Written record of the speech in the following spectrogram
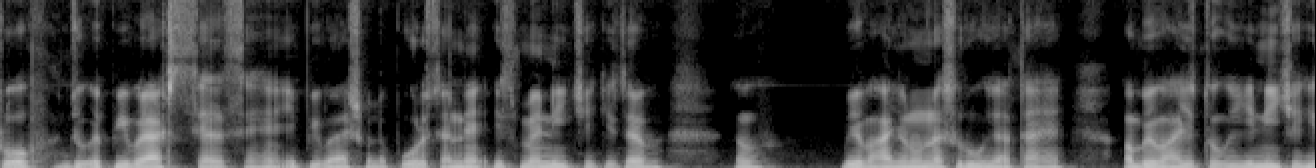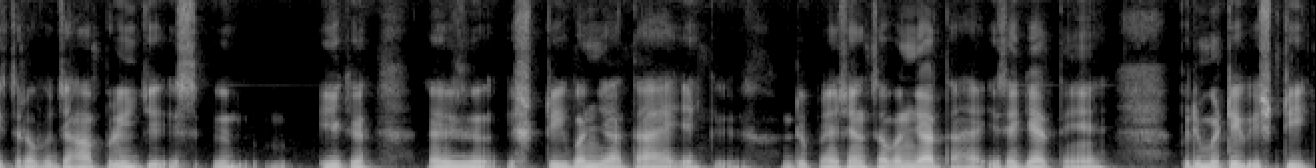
ट्रोफ, जो एपीब्लास्ट सेल्स हैं, एपीब्लास्ट वाला पोर्शन है, इसमें नीचे की तरफ़ विभाजन होना शुरू हो जाता है। और विभाजित होकर ये नीचे की तरफ़ जहाँ पर एक स्टिक बन जाता है, एक डिप्रेशन सा बन जाता है, इसे कहते हैं प्रिमिटिव स्टिक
